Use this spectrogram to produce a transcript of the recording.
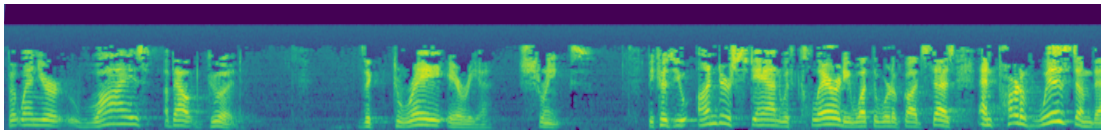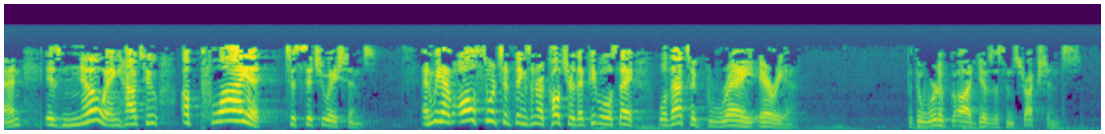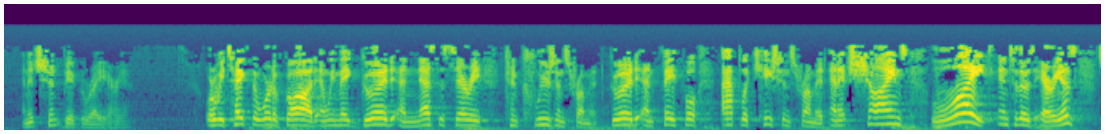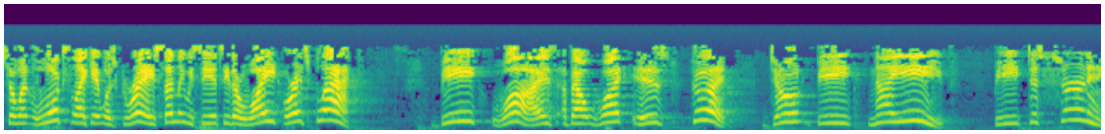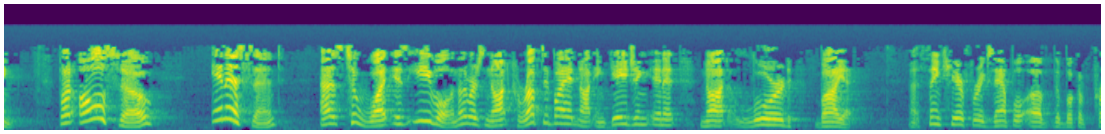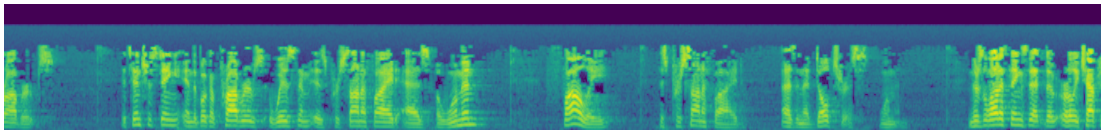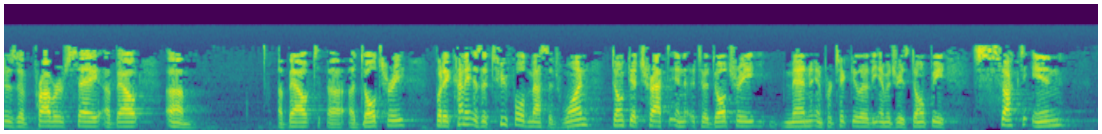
But when you're wise about good, the gray area shrinks. Because you understand with clarity what the Word of God says. And part of wisdom then is knowing how to apply it to situations. And we have all sorts of things in our culture that people will say, well, that's a gray area. But the Word of God gives us instructions, and it shouldn't be a gray area. Or we take the Word of God and we make good and necessary conclusions from it, good and faithful applications from it, and it shines light into those areas. So what looks like it was gray, suddenly we see it's either white or it's black. Be wise about what is good. Don't be naive be discerning, but also innocent as to what is evil. In other words, not corrupted by it, not engaging in it, not lured by it. Uh, think here, for example, of the book of Proverbs. It's interesting in the book of Proverbs, wisdom is personified as a woman, folly is personified as an adulterous woman. And there's a lot of things that the early chapters of Proverbs say about um, about uh, adultery, but it kind of is a twofold message. One, don't get trapped into adultery. Men, in particular, the imagery is don't be sucked in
